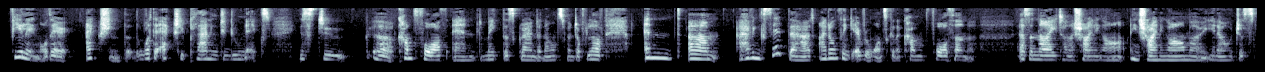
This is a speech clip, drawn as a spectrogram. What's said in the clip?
feeling or their action, what they're actually planning to do next, is to uh, come forth and make this grand announcement of love. And um, having said that, I don't think everyone's going to come forth on a, as a knight on a shining ar- in shining armor, you know, just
